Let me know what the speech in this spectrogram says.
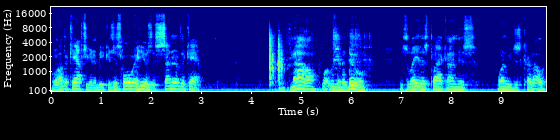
where all the caps are going to be because this hole right here is the center of the cap. Now, what we're going to do is lay this plaque on this one we just cut out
